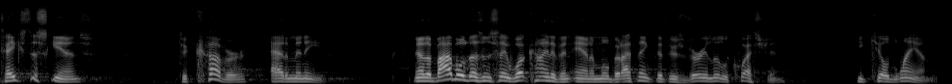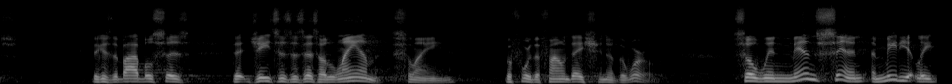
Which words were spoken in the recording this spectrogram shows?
takes the skins to cover Adam and Eve. Now, the Bible doesn't say what kind of an animal, but I think that there's very little question. He killed lambs because the Bible says that Jesus is as a lamb slain before the foundation of the world. So when men sinned, immediately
